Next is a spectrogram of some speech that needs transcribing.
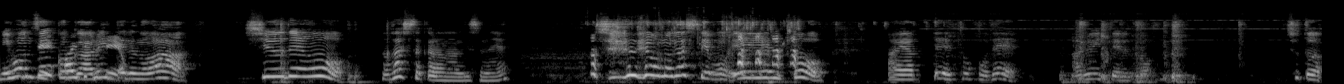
日本全国歩いてるのは、終電を逃したからなんですね。終電を逃しても永遠と、ああやって徒歩で歩いてると。ちょっと、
